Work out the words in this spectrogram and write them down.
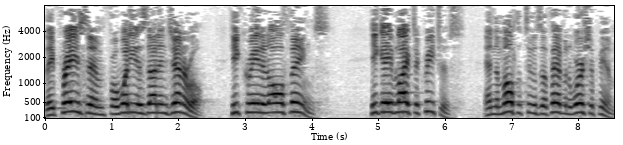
They praised Him for what He has done in general. He created all things. He gave life to creatures, and the multitudes of heaven worship him.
